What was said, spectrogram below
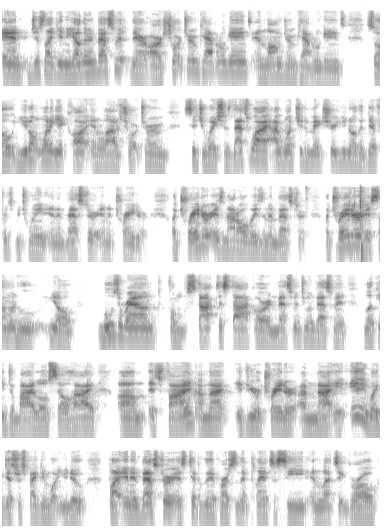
And just like any other investment, there are short term capital gains and long term capital gains. So you don't want to get caught in a lot of short term situations. That's why I want you to make sure you know the difference between an investor and a trader. A trader is not always an investor. A trader is someone who, you know, moves around from stock to stock or investment to investment, looking to buy low, sell high. Um, it's fine. I'm not, if you're a trader, I'm not in any way disrespecting what you do. But an investor is typically a person that plants a seed and lets it grow.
